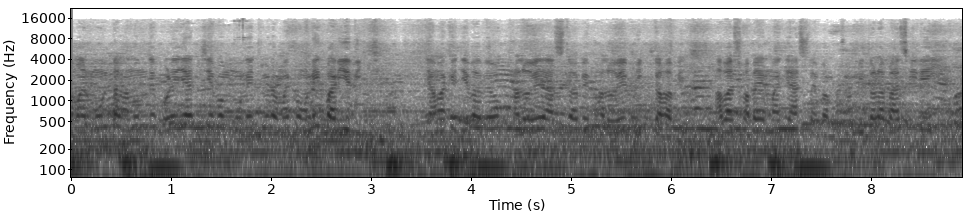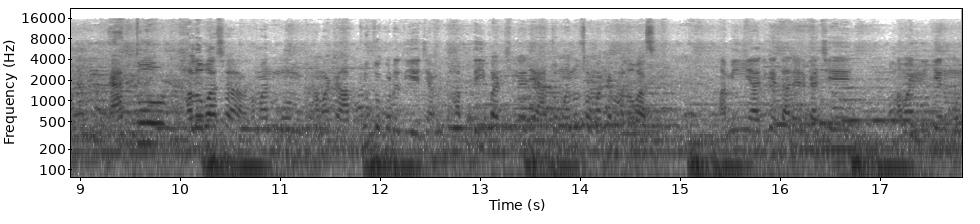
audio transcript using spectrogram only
আমার মনটা আনন্দে ভরে যাচ্ছে এবং মনের জোর আমাকে অনেক বাড়িয়ে দিচ্ছে যে আমাকে যেভাবে হোক ভালো হয়ে আসতে হবে, ভালো হয়ে ফিরতে হবে। আবার সবাই মাঝে আসতে হবে চণ্ডীতলাবাসীর এই এত ভালোবাসা আমার মন আমাকে আপ্লুত করে দিয়েছে। আমি ভাবতেই পারছি না যে এত মানুষ আমাকে ভালোবাসে। আজকে তাদের কাছে আমার নিজের মন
